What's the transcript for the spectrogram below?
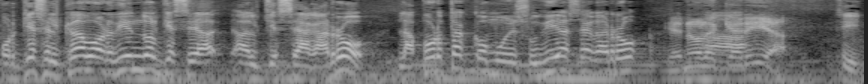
porque es el clavo ardiendo al que se, a- al que se agarró la porta como en su día se agarró. Que no le a- quería. Sí.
